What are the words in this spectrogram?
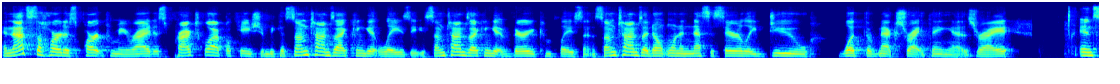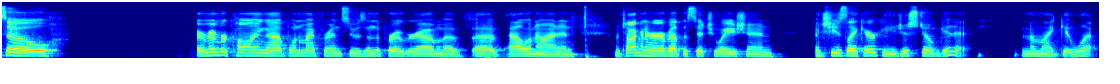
And that's the hardest part for me, right? Is practical application because sometimes I can get lazy. Sometimes I can get very complacent. Sometimes I don't want to necessarily do what the next right thing is, right? And so I remember calling up one of my friends who was in the program of uh, Al Anon, and I'm talking to her about the situation. And she's like, Erica, you just don't get it. And I'm like, get what?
